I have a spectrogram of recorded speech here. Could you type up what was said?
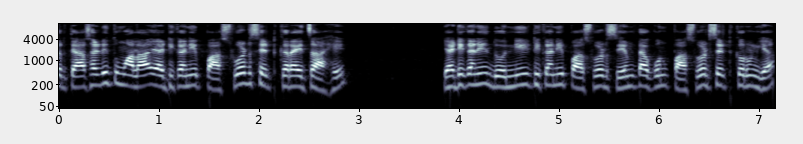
तर त्यासाठी तुम्हाला या ठिकाणी पासवर्ड सेट करायचा आहे. या ठिकाणी दोन्ही ठिकाणी पासवर्ड सेम टाकून पासवर्ड सेट करून घ्या.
